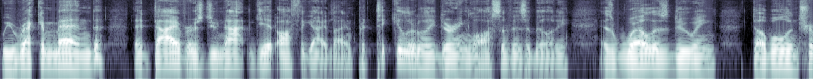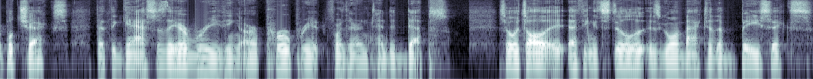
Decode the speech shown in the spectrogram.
We recommend that divers do not get off the guideline, particularly during loss of visibility, as well as doing double and triple checks that the gases they are breathing are appropriate for their intended depths. So it's all I think it still is going back to the basics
